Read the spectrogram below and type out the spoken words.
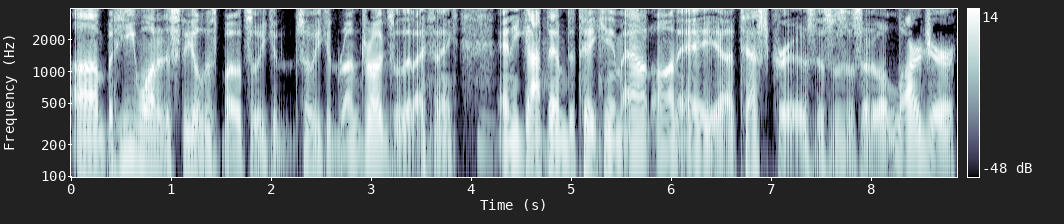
Um, but he wanted to steal this boat so he could so he could run drugs with it, I think. And he got them to take him out on a uh, test cruise. This was a sort of a larger.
